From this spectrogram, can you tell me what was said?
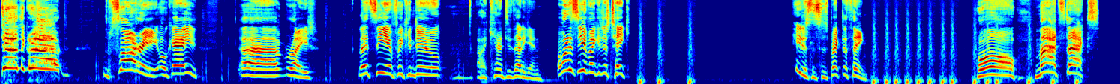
down the ground! I'm sorry, okay? Uh, right. Let's see if we can do. Oh, I can't do that again. I want to see if I can just take. He doesn't suspect a thing. Oh, mad stacks!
